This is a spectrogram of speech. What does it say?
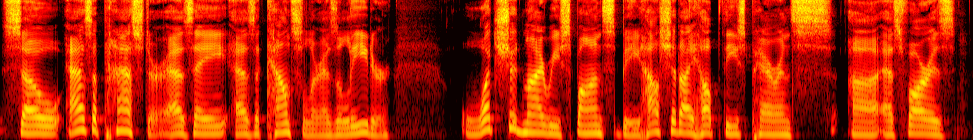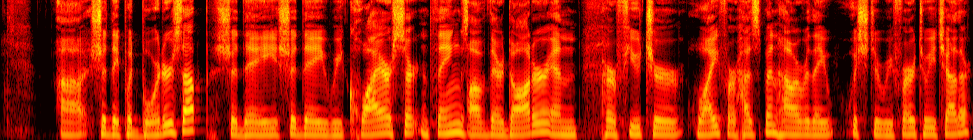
So, as a pastor, as a as a counselor, as a leader, what should my response be? How should I help these parents uh, as far as uh, should they put borders up? Should they should they require certain things of their daughter and her future wife or husband, however they wish to refer to each other?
